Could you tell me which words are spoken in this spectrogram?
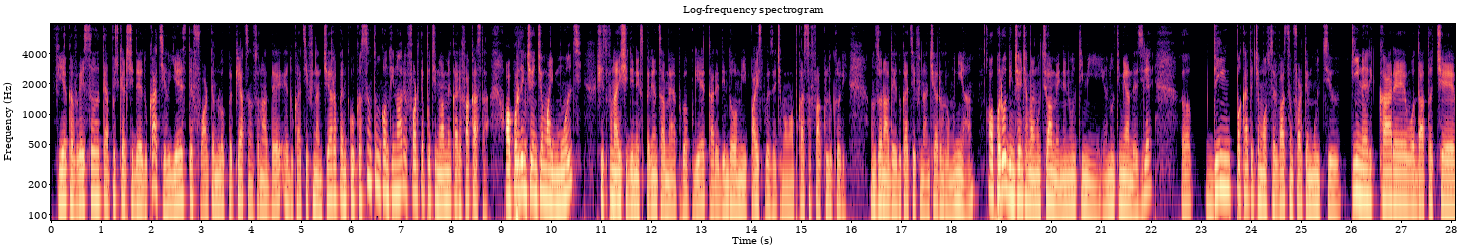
Fie că vrei să te apuci chiar și de educație, este foarte mult loc pe piață în zona de educație financiară pentru că sunt în continuare foarte puțini oameni care fac asta. Au apărut din ce în ce mai mulți și spun aici și din experiența mea proprie, care din 2014 m-am apucat să fac lucruri în zona de educație financiară în România, au apărut din ce în ce mai mulți oameni în ultimii, în ultimii ani de zile. Uh, din păcate ce am observat sunt foarte mulți tineri care odată ce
